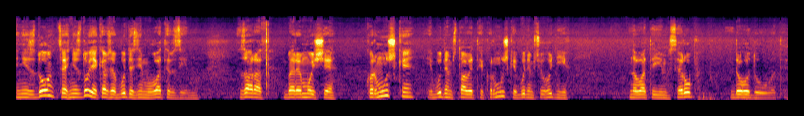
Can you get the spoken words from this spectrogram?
гніздо. Це гніздо, яке вже буде зимувати взиму. Зараз беремо ще кормушки і будемо ставити кормушки, будемо сьогодні їх давати їм сироп, догодовувати.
